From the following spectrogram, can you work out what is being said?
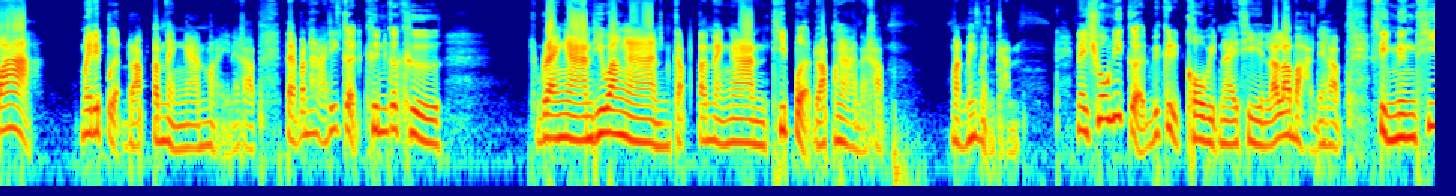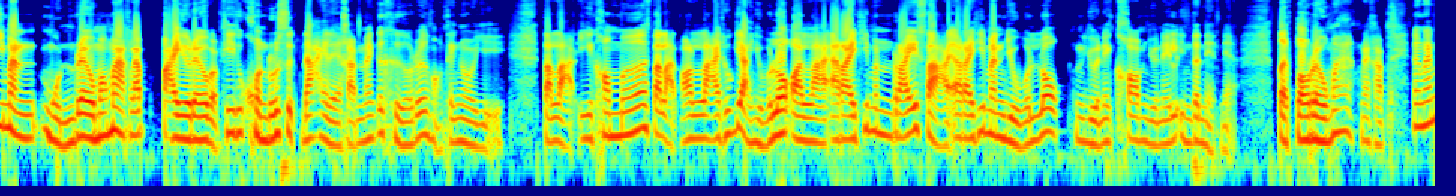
ว่าไม่ได้เปิดรับตำแหน่งงานใหม่นะครับ แต่ปัญหาที่เกิดขึ้นก็คือ แรงงานที่ว่างงานกับตำแหน่งงานที่เปิดรับงานนะครับ มันไม่เหมือนกัน ในช่วงที่เกิดวิกฤตโควิด -19 และระบาดเนี่ยครับสิ่งหนึ่งที่มันหมุนเร็วมากๆ และไปเร็วแบบที่ทุกคนรู้สึกได้เลยครับ นั่นก็คือเรื่องของเทคโนโลยี ตลาดอีคอมเมิร์ซตลาดออนไลน์ทุกอย่างอยู่บนโลกออนไลน์อะไรที่มันไร้สายอะไรที่มันอยู่บนโลกอยู่ในคอมอยู่ในอินเทอร์เน็ตเนี่ยเติบโตเร็วมากนะครับดังนั้น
